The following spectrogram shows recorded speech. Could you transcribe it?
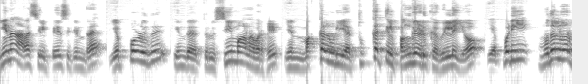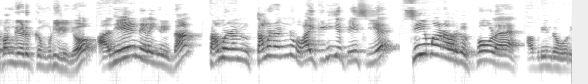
இன அரசியல் பேசுகின்ற எப்பொழுது இந்த திரு சீமான் அவர்கள் என் மக்களுடைய துக்கத்தில் பங்கு எடுக்கவில்லையோ எப்படி முதல்வர் பங்கு எடுக்க முடியலையோ அதே நிலையில்தான் தமிழன் தமிழன் வாய்க்கிழிய பேசிய சீமான் அவர்கள் போல அப்படின்ற ஒரு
